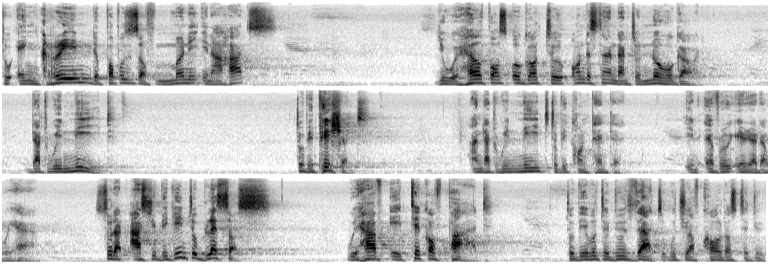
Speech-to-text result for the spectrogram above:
to ingrain the purposes of money in our hearts. You will help us, oh God, to understand and to know, oh God, that we need to be patient and that we need to be contented in every area that we have. So that as you begin to bless us, we have a takeoff pad to be able to do that which you have called us to do.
